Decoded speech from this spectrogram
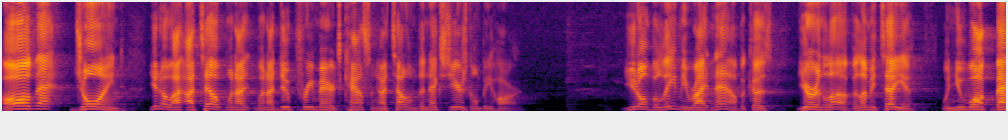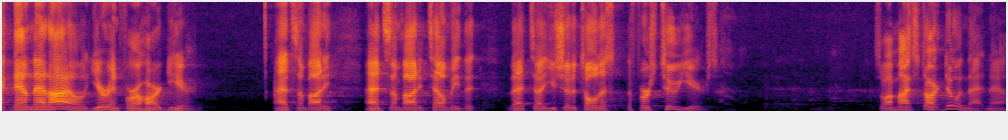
All that joined. You know, I, I tell when I when I do pre-marriage counseling, I tell them the next year is going to be hard. You don't believe me right now because you're in love, but let me tell you, when you walk back down that aisle, you're in for a hard year. I had somebody, I had somebody tell me that that uh, you should have told us the first two years. So I might start doing that now.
